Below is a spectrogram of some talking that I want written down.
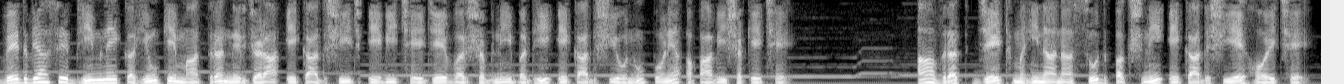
વેદવ્યાસે ભીમને કહ્યું કે, માત્ર નિર્જળા એકાદશી જ એવી છે જે વર્ષભની બધી એકાદશીઓનું પુણ્ય અપાવી શકે છે. આ વ્રત જેઠ મહિનાના સુદ પક્ષની એકાદશીએ હોય છે.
